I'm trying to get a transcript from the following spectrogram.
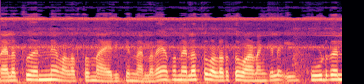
നിലത്ത് തന്നെ വളർത്തുന്നതായിരിക്കും നല്ലത്. അപ്പോൾ നിലത്ത് വളർത്തുവാണെങ്കിൽ ഈ കൂടുതൽ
